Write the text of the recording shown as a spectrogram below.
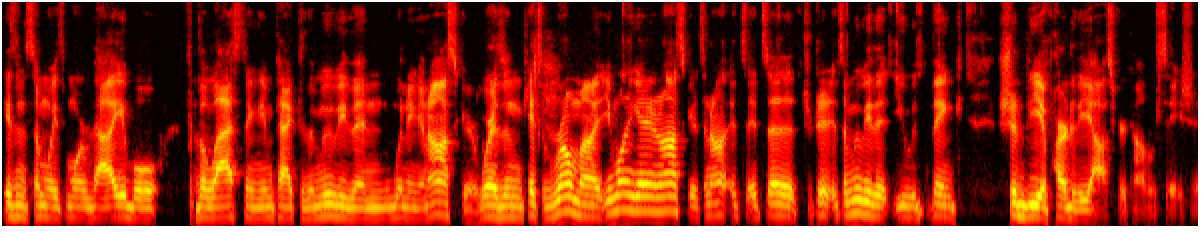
is in some ways more valuable for the lasting impact of the movie than winning an Oscar. Whereas in the case of Roma, you want to get an Oscar. It's an it's it's a it's a movie that you would think should be a part of the Oscar conversation.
